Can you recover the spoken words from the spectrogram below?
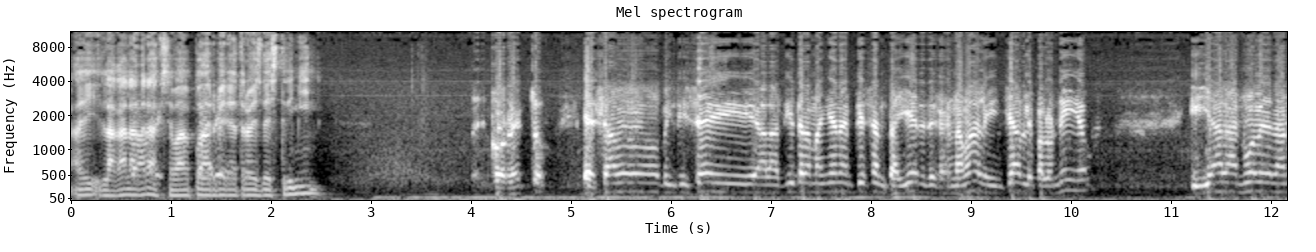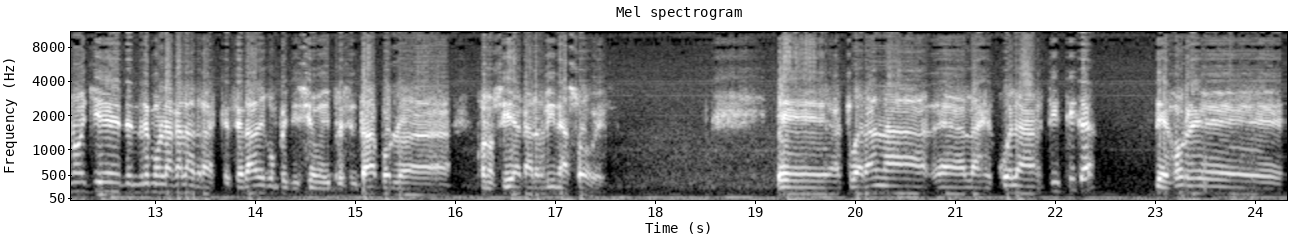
hay la gala drag se va a poder ver a través de streaming. Correcto. El sábado 26 a las 10 de la mañana empiezan talleres de carnaval e hinchables para los niños. Y ya a las 9 de la noche tendremos la gala drag, que será de competición y presentada por la conocida Carolina Sobe. Eh, actuarán eh, las escuelas artísticas de Jorge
